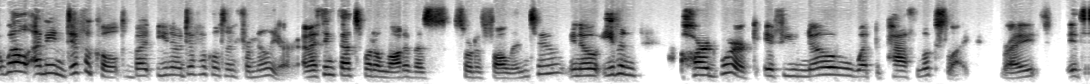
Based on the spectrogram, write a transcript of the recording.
uh, well i mean difficult but you know difficult and familiar and i think that's what a lot of us sort of fall into you know even hard work if you know what the path looks like right it's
